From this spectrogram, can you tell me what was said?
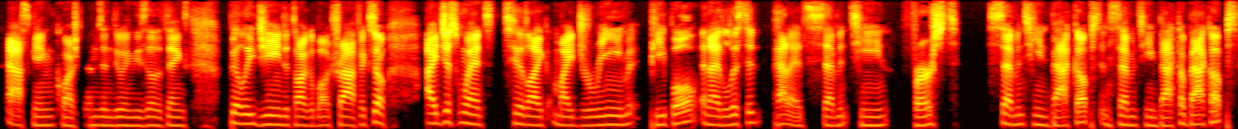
asking questions and doing these other things. Billy Gene to talk about traffic. So I just went to like my dream people and I listed, Pat, I had 17 first, 17 backups and 17 backup backups.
